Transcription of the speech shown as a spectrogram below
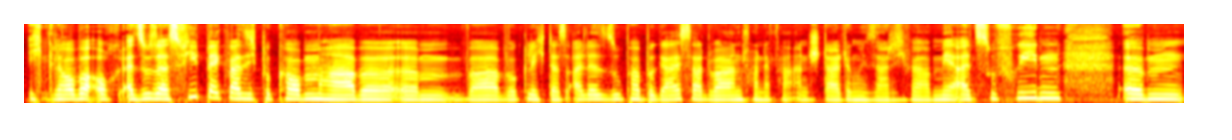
ich glaube auch, also das Feedback, was ich bekommen habe, ähm, war wirklich, dass alle super begeistert waren von der Veranstaltung. Wie gesagt, ich war mehr als zufrieden. Ähm,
